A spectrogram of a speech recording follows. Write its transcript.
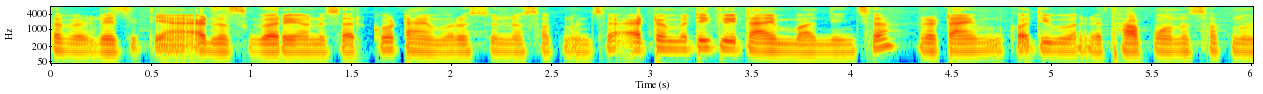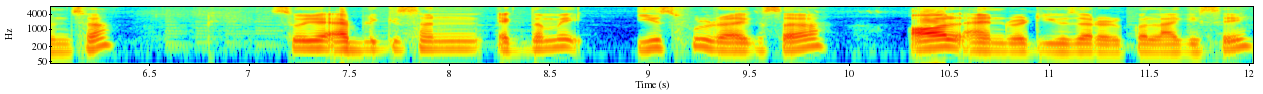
तपाईँहरूले चाहिँ त्यहाँ एडजस्ट गरे अनुसारको टाइमहरू सुन्न सक्नुहुन्छ। एटोमेटिकली टाइम भनिदिन्छ र टाइम कति भनेर थाहा पाउन सक्नुहुन्छ। सो यो एप्लिकेसन एकदमै युजफुल रहेको छ। अल एन्ड्रोइड युजरहरूको लागि चाहिँ।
